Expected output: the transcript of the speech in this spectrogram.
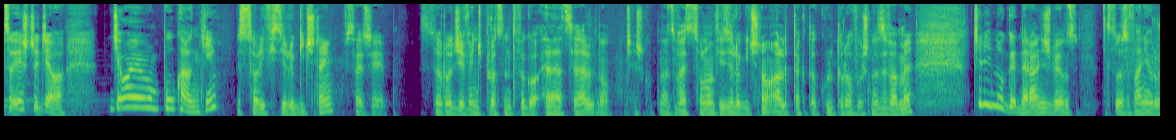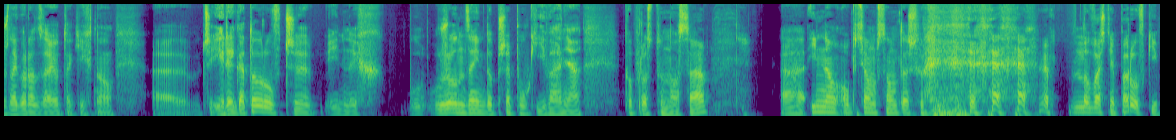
Co jeszcze działa? Działają półkanki z soli fizjologicznej, w zasadzie 0,9% NaCl, no ciężko to nazywać solą fizjologiczną, ale tak to kulturowo już nazywamy, czyli no generalnie rzecz biorąc stosowanie różnego rodzaju takich no, e, czy irygatorów, czy innych urządzeń do przepłukiwania po prostu nosa. Inną opcją są też, no właśnie, parówki.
